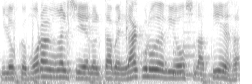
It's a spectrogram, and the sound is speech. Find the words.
y los que moran en el cielo, el tabernáculo de Dios, la tierra.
